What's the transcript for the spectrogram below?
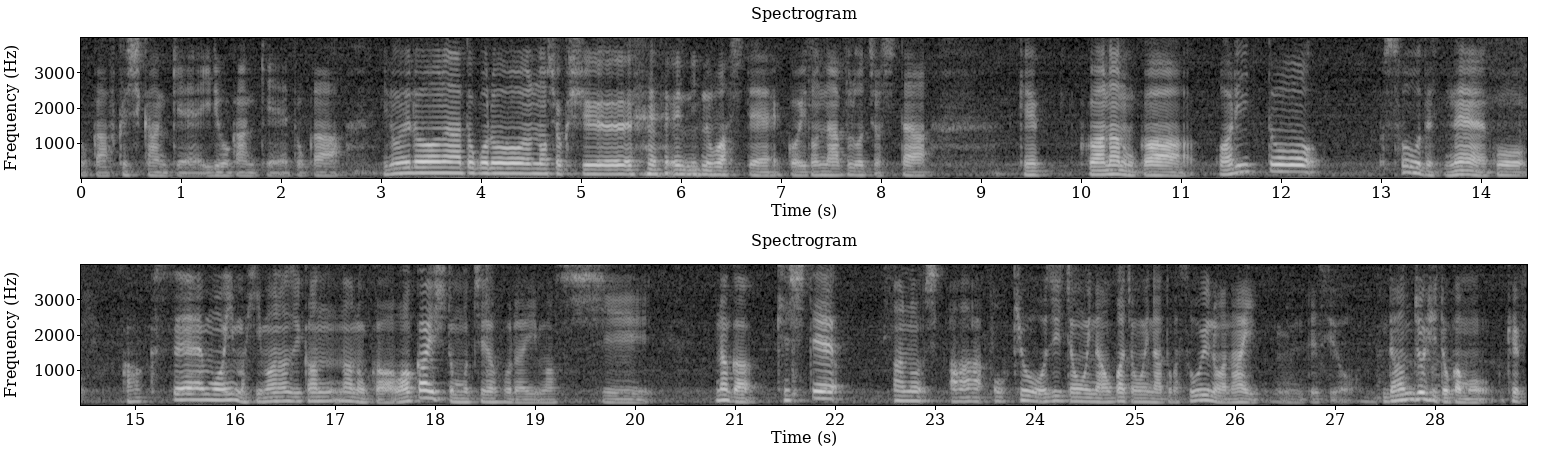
とか福祉関係医療関係とかいろいろなところの職種に伸ばしてこういろんなアプローチをした結果なのか割とそうですねこう学生も今暇な時間なのか若い人もちらほらいますしなんか決してあのあ今日おじいちゃん多いなおばあちゃん多いなとかそういうのはないんですよ。男女比とかも結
